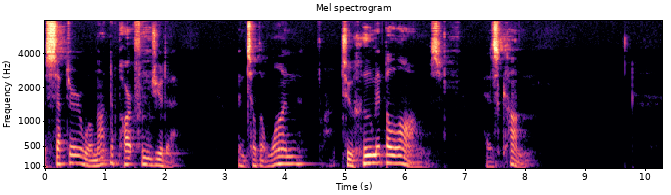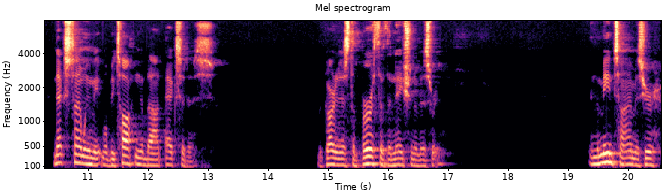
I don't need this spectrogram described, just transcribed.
The scepter will not depart from Judah until the one to whom it belongs has come. Next time we meet, we'll be talking about Exodus regarded as the birth of the nation of Israel. In the meantime, as you're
